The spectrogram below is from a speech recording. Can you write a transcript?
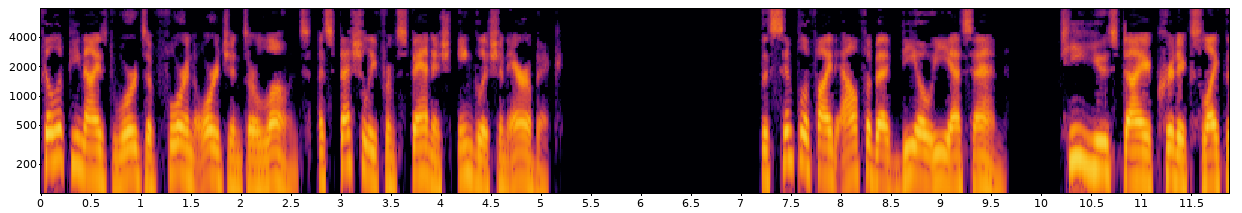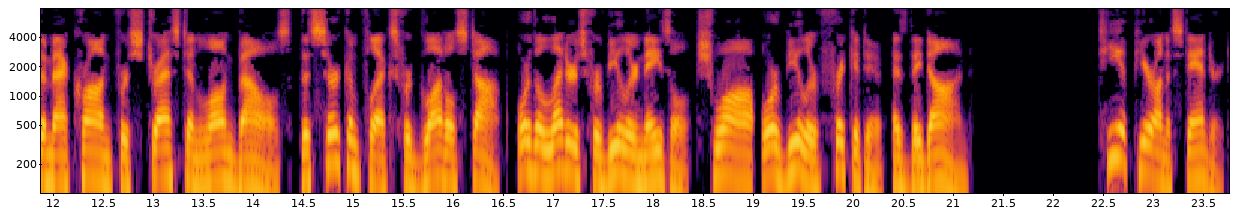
Philippinized words of foreign origins or loans, especially from Spanish, English and Arabic. The simplified alphabet DOESN T use diacritics like the macron for stressed and long vowels, the circumflex for glottal stop, or the letters for velar nasal, schwa, or velar fricative, as they don. T appear on a standard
